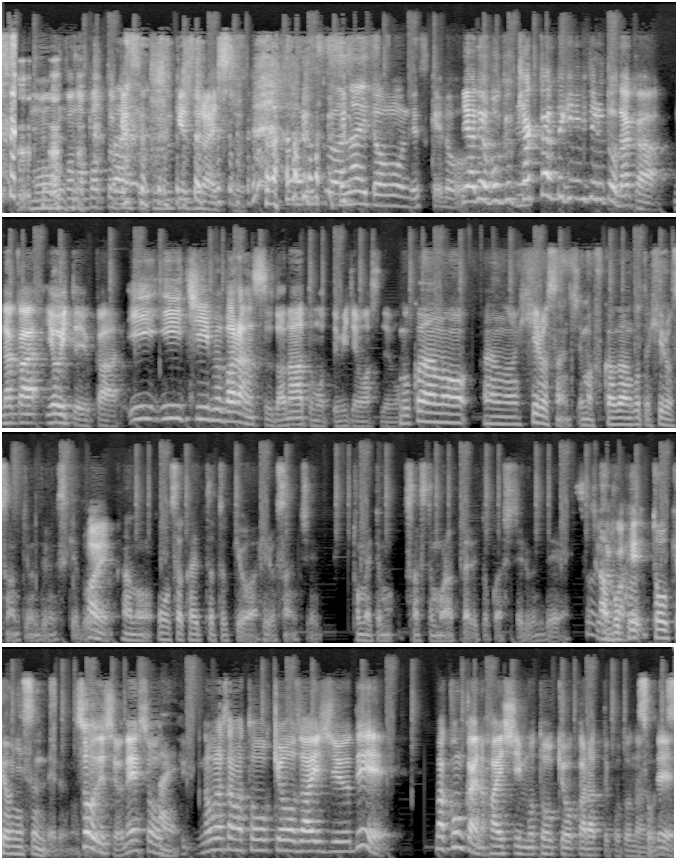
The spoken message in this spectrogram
もうこのポッドキャスト続けづらいっす。悪くはないと思うんですけど。いや、でも僕、客観的に見てると、なんか仲良いというか、いいいいチームバランスだなと思って見てます、でも。僕はあの、あの、ヒロさんち、まあ、深川のことヒロさんって呼んでるんですけど、はいあの、大阪行った時はヒロさんちに泊めてもさせてもらったりとかしてるんで、そうあ、僕、へ東京に住んでるので。そうですよね。そう。はい野村さんは東京在住で、まあ、今回の配信も東京からってことなんで。はい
